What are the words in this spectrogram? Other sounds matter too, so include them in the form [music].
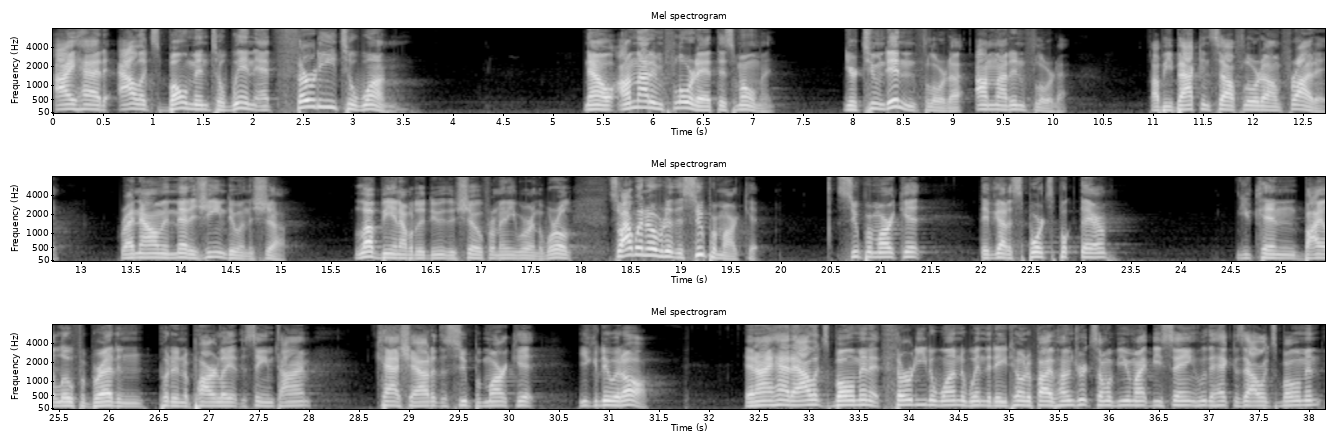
I had Alex Bowman to win at 30 to 1. Now, I'm not in Florida at this moment. You're tuned in in Florida. I'm not in Florida. I'll be back in South Florida on Friday. Right now, I'm in Medellin doing the show. Love being able to do the show from anywhere in the world. So I went over to the supermarket. Supermarket, they've got a sports book there. You can buy a loaf of bread and put in a parlay at the same time cash out at the supermarket. You can do it all. And I had Alex Bowman at 30 to 1 to win the Daytona 500. Some of you might be saying, Who the heck is Alex Bowman?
